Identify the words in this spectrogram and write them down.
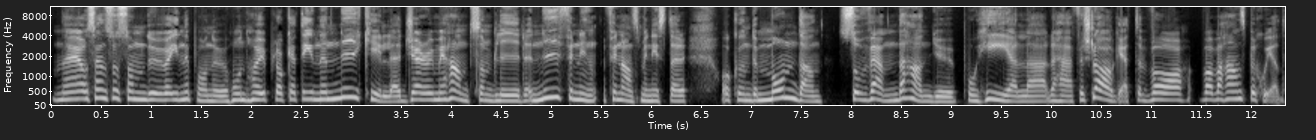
Nej, och sen så som du var inne på nu, hon har ju plockat in en ny kille, Jeremy Hunt, som blir ny finansminister. Och under måndagen så vände han ju på hela det här förslaget. Vad, vad var hans besked?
